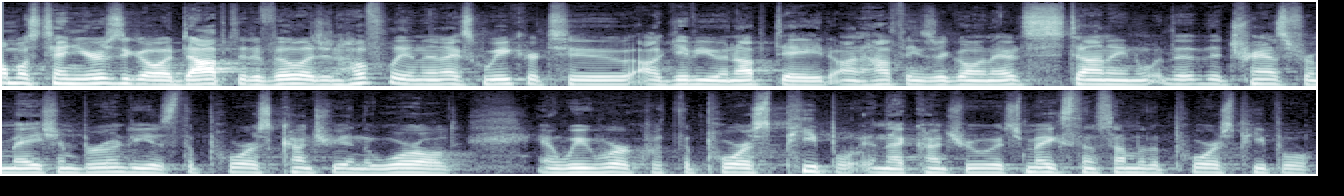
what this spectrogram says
almost 10 years ago adopted a village and hopefully in the next week or two i'll give you an update on how things are going there. It's stunning. The, the, transformation. Burundi is the poorest country in the world and we work with the poorest people in that country which makes them some of the poorest people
